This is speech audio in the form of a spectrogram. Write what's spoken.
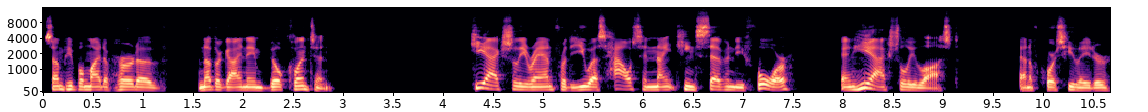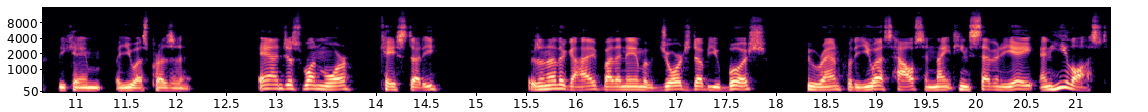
Some people might have heard of another guy named Bill Clinton. He actually ran for the US House in 1974, and he actually lost. And of course, he later became a US president. And just one more case study. There's another guy by the name of George W. Bush who ran for the US House in 1978, and he lost.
